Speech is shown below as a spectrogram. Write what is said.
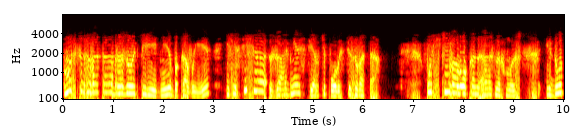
Мышцы живота образуют передние, боковые и частично задние стенки полости живота. Пучки волокон разных мышц идут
